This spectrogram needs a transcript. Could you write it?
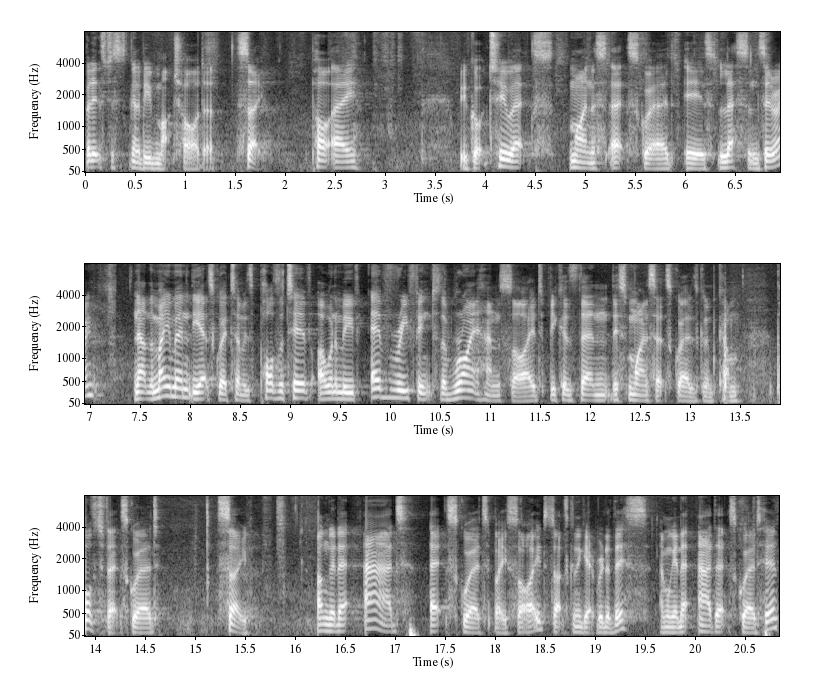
but it's just going to be much harder. So part A, we've got 2x minus x squared is less than 0. Now at the moment the x squared term is positive, I want to move everything to the right hand side because then this minus x squared is going to become positive x squared. So I'm going to add x squared to both sides, so that's going to get rid of this, and we're going to add x squared here.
